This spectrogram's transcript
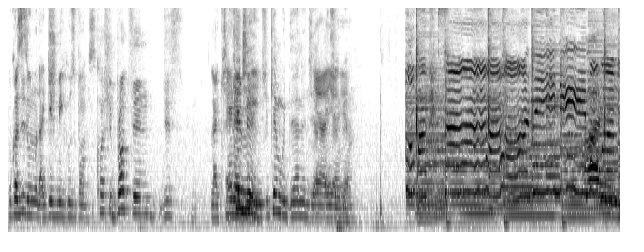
because this is the only one that gave me goosebumps. Because she brought in this, like, she Energy. came in, she came with the energy. I Yeah, think. yeah, Silvia. yeah. Sar benim aman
